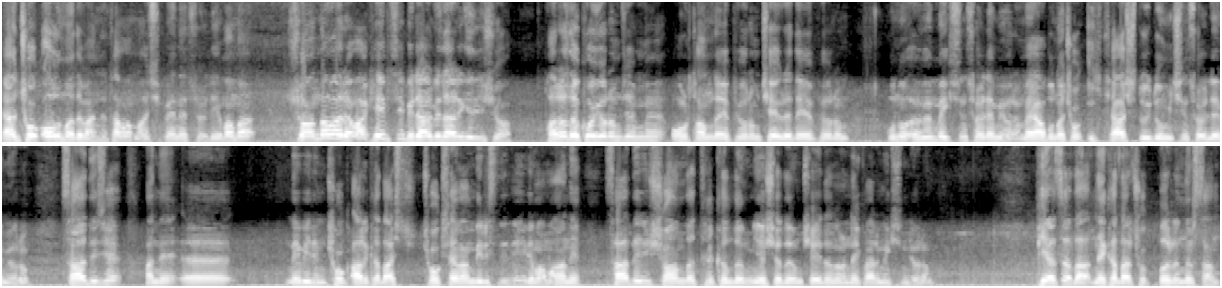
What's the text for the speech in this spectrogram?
yani çok olmadı bende tamam mı? Açık ve net söyleyeyim ama şu anda var ya bak hepsi birer birer gelişiyor. Para da koyuyorum cebime, ortamda yapıyorum, çevrede yapıyorum. Bunu övünmek için söylemiyorum veya buna çok ihtiyaç duyduğum için söylemiyorum. Sadece hani e, ne bileyim çok arkadaş, çok seven birisi de değilim ama hani sadece şu anda takıldığım, yaşadığım şeyden örnek vermek için diyorum. Piyasada ne kadar çok barınırsan,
